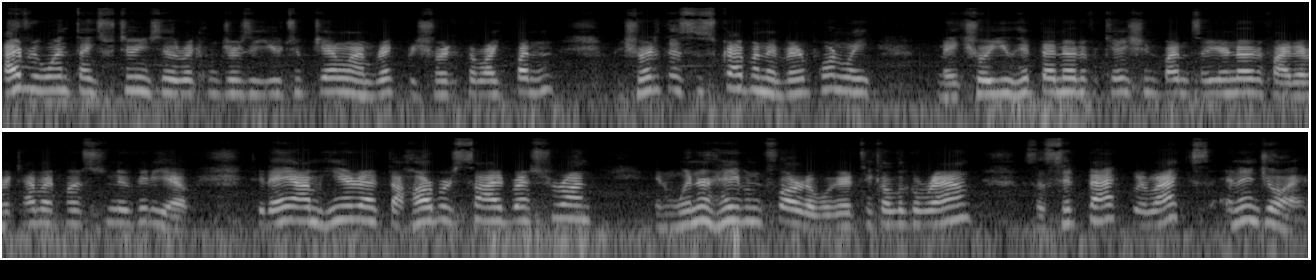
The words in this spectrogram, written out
Hi everyone, thanks for tuning to the Rick from Jersey YouTube channel. I'm Rick. Be sure to hit the like button. Be sure to hit the subscribe button. And very importantly, make sure you hit that notification button so you're notified every time I post a new video. Today I'm here at the Harborside Restaurant in Winter Haven, Florida. We're going to take a look around. So sit back, relax, and enjoy.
